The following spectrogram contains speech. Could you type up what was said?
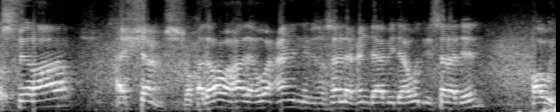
اصفرار الشمس وقد روى هذا هو عن النبي صلى الله عليه وسلم عند أبي داود بسند قوي.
